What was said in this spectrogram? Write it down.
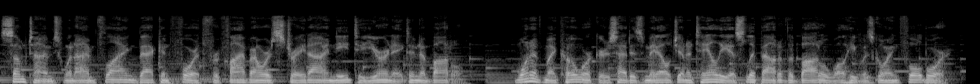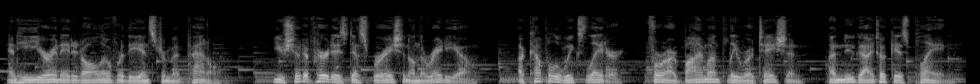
sometimes when I'm flying back and forth for 5 hours straight I need to urinate in a bottle. One of my coworkers had his male genitalia slip out of the bottle while he was going full bore, and he urinated all over the instrument panel. You should have heard his desperation on the radio. A couple of weeks later, for our bi-monthly rotation, a new guy took his plane,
